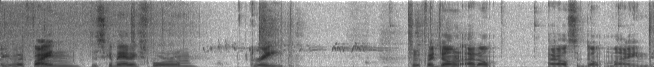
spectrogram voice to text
Like if I find the schematics for them, great. But if I don't, I don't. I also don't mind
